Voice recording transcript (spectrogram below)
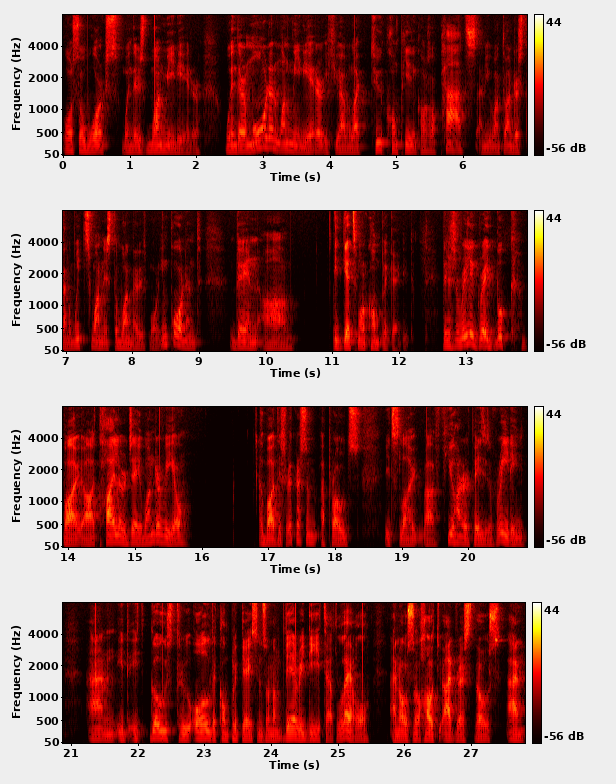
also works when there's one mediator. When there are more than one mediator, if you have like two competing causal paths and you want to understand which one is the one that is more important, then um, it gets more complicated. There's a really great book by uh, Tyler J. VanderWeele about this regression approach. It's like a few hundred pages of reading and it, it goes through all the complications on a very detailed level and also how to address those and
